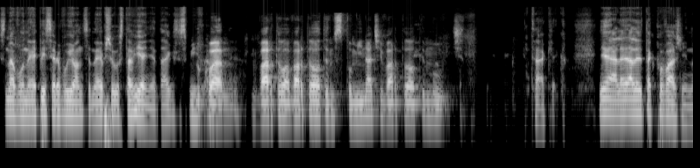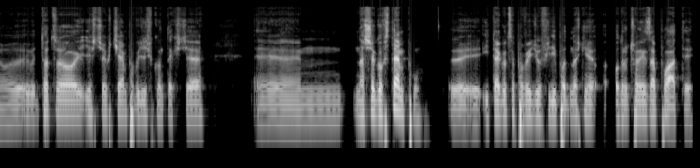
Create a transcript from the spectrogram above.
znowu najlepiej serwujący, najlepsze ustawienie, tak? Ze Smitha. Dokładnie. Warto, warto o tym wspominać i warto o tym mówić. Tak, jak... nie, ale, ale tak poważnie. No. To, co jeszcze chciałem powiedzieć w kontekście em, naszego wstępu y, i tego, co powiedział Filip odnośnie odroczonej zapłaty.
